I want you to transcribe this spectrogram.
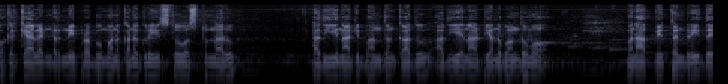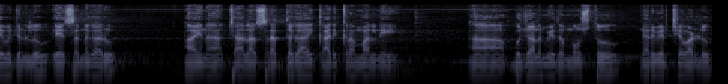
ఒక క్యాలెండర్ని ప్రభు మనకు అనుగ్రహిస్తూ వస్తున్నారు. అది ఈనాటి బంధం కాదు అది ఏనాటి అనుబంధమో. మన ఆత్మీయ తండ్రి దైవజనులు ఏసన్న గారు ఆయన చాలా శ్రద్ధగా ఈ కార్యక్రమాల్ని భుజాల మీద మోస్తూ నెరవేర్చేవాళ్ళు.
